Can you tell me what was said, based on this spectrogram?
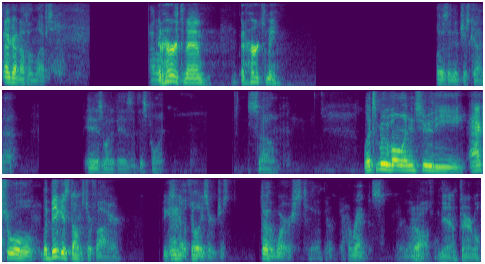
I got nothing left. It hurts, man. It hurts me. Listen, it just kind of it is what it is at this point. So let's move on to the actual the biggest dumpster fire because mm. you know the Phillies are just they're the worst. They're, they're horrendous. They're, they're mm. awful. Yeah, terrible.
